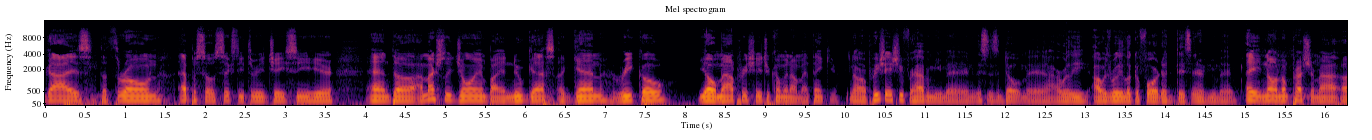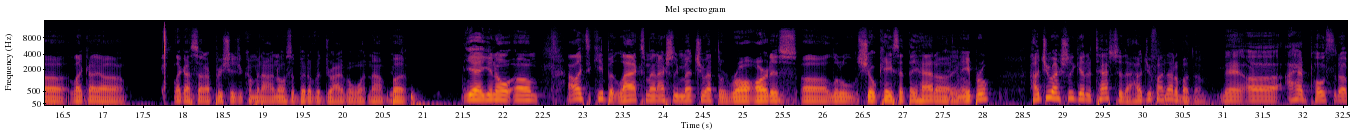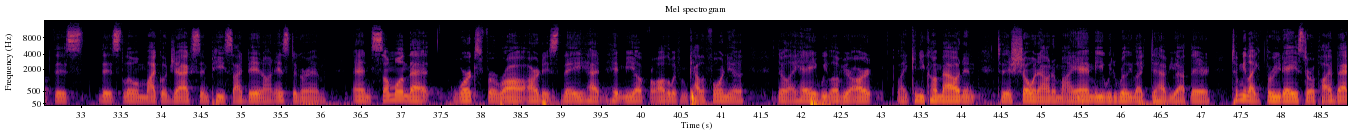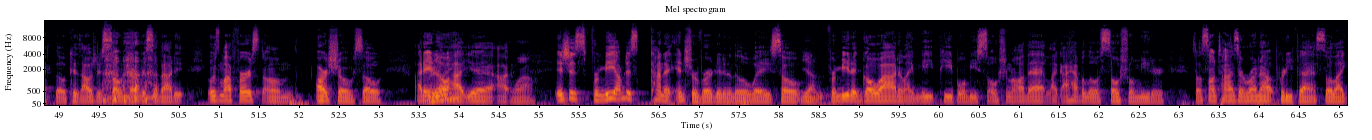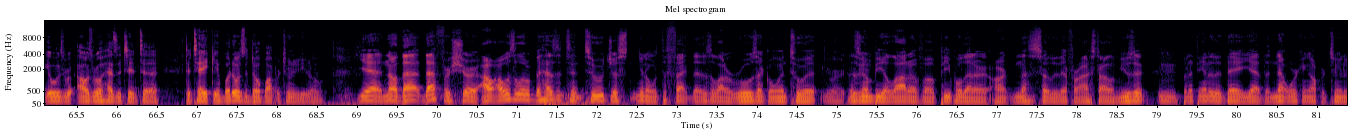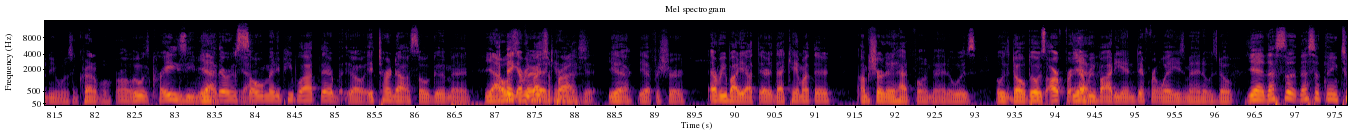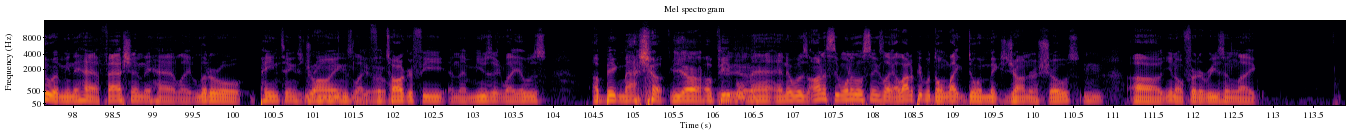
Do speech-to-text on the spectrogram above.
guys? The Throne, episode 63, JC here. And uh, I'm actually joined by a new guest again, Rico. Yo, man, I appreciate you coming out, man. Thank you. No, appreciate you for having me, man. This is dope, man. I really, I was really looking forward to this interview, man. Hey, no, no pressure, man. Uh, like I, uh, like I said, I appreciate you coming out. I know it's a bit of a drive and whatnot, but yeah, you know, um, I like to keep it lax, man. I actually met you at the Raw Artists uh, little showcase that they had uh, in April. How'd you actually get attached to that? How'd you find out about them? Man, uh, I had posted up this this little Michael Jackson piece I did on Instagram, and someone that works for Raw Artists, they had hit me up from all the way from California. They're like, "Hey, we love your art. Like, can you come out and to this showing out in Miami? We'd really like to have you out there." Took me like three days to reply back though, because I was just so nervous about it. It was my first um art show, so I didn't know how. Yeah, I, Wow. It's just for me i'm just kind of introverted in a little way. So Yeah. for me to go out and like meet people and be social and all that like i have a little social meter. So sometimes i run out pretty fast. So like it was i was real hesitant to to take it but it was a dope opportunity though Yeah, no, that that for sure. I, I was a little bit hesitant too, just you know, with the fact that there's a lot of rules that go into it. right There's gonna be a lot of uh, people that are, aren't necessarily there for our style of music. mm But at the end of the day, yeah, the networking opportunity was incredible. bro it was crazy man Yeah, there was yeah. so many people out there but yo it turned out so good man Yeah, I, i, was think everybody very that came out surprised. it. yeah yeah for sure everybody out there that came out there i'm sure they had fun man it was it was dope it was art for Yeah. everybody in different ways man it was dope Yeah, that's the that's the thing too. I mean, they had fashion, they had like literal paintings, drawings, Mhm, like yeah. photography, and then music. Like it was a big mashup yeah of people, yeah. man. And it was honestly one of those things. Like a lot of people don't like doing mixed genre shows. Mhm. Uh, you know, for the reason like,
